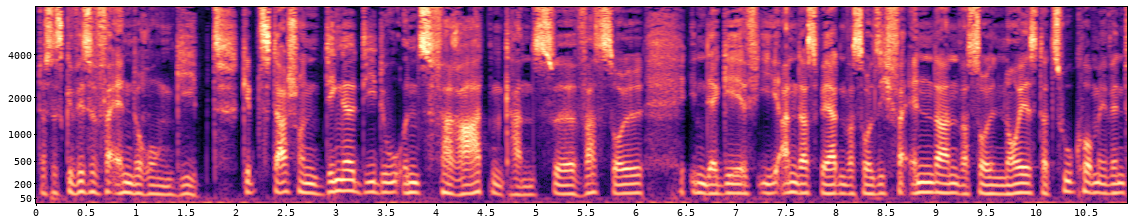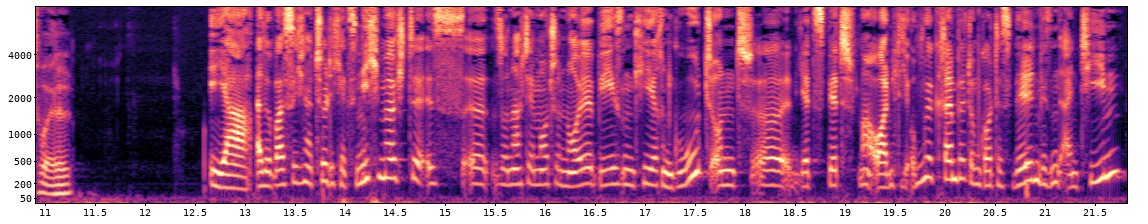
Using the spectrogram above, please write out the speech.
dass es gewisse Veränderungen gibt. Gibt es da schon Dinge, die du uns verraten kannst? Äh, was soll in der GFI anders werden? Was soll sich verändern? Was soll Neues dazukommen eventuell? Ja, also was ich natürlich jetzt nicht möchte, ist äh, so nach dem Motto, neue Besen kehren gut und äh, jetzt wird mal ordentlich umgekrempelt, um Gottes Willen. Wir sind ein Team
